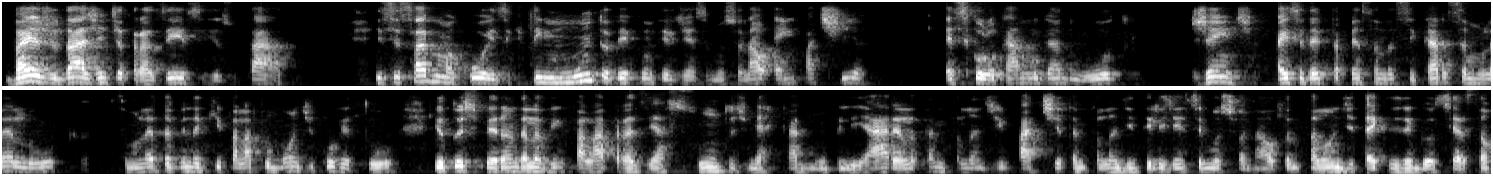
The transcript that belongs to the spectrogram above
vai ajudar a gente a trazer esse resultado? E você sabe uma coisa que tem muito a ver com inteligência emocional? É empatia. É se colocar no lugar do outro. Gente, aí você deve estar pensando assim, cara, essa mulher é louca. Essa mulher está vindo aqui falar para um monte de corretor. Eu estou esperando ela vir falar, trazer assunto de mercado imobiliário. Ela está me falando de empatia, está me falando de inteligência emocional, está me falando de técnica de negociação,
